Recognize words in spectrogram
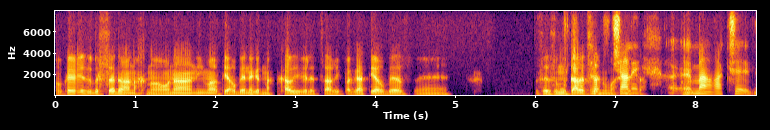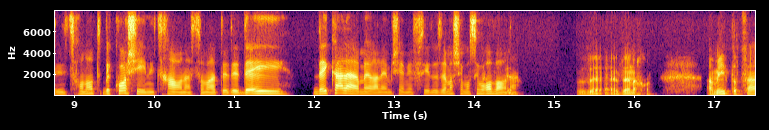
אוקיי, זה בסדר, אנחנו העונה, אני אמרתי הרבה נגד מכבי ולצערי פגעתי הרבה, אז אה, זה, זה מותר לא, אצלנו, מה שנקרא. אה, מה, רק שניצחונות בקושי ניצחה עונה, זאת אומרת, די, די קל להמר עליהם שהם יפסידו, זה מה שהם עושים רוב העונה. זה, זה נכון. עמית, תוצאה?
